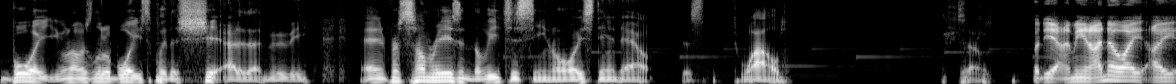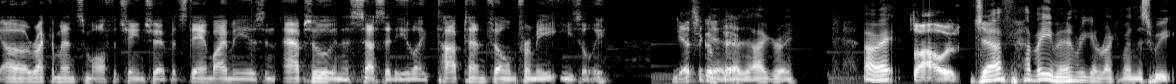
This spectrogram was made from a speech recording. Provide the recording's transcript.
boy, when I was a little boy, used to play the shit out of that movie, and for some reason, the leeches scene will always stand out. Just it's wild. So, But yeah, I mean, I know I I uh, recommend some off the chain shit, but Stand by Me is an absolute necessity. Like top ten film for me easily. Yeah, it's a good yeah, pick. that- I agree. All right, Solid. Jeff, how about you, man? What are you gonna recommend this week?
